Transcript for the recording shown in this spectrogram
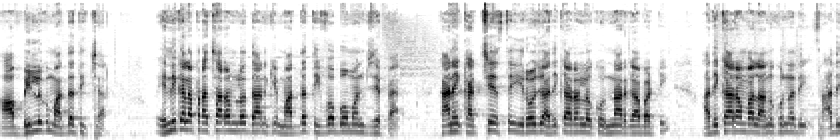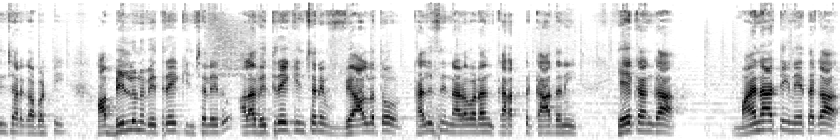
ఆ బిల్లుకు మద్దతు ఇచ్చారు ఎన్నికల ప్రచారంలో దానికి మద్దతు ఇవ్వబోమని చెప్పారు. కానీ కట్ చేస్తే ఈరోజు అధికారంలోకి ఉన్నారు కాబట్టి అధికారం వాళ్ళు అనుకున్నది సాధించారు కాబట్టి ఆ బిల్లును వ్యతిరేకించలేదు. అలా వ్యతిరేకించని వాళ్ళతో కలిసి నడవడం కరెక్ట్ కాదని ఏకంగా మైనార్టీ నేతగా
